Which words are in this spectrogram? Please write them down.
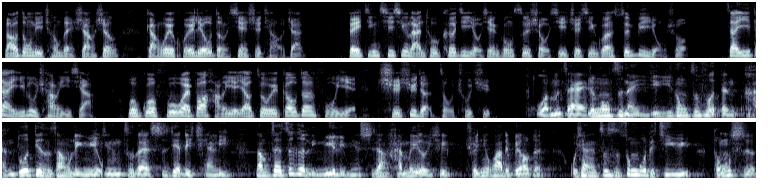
劳动力成本上升、岗位回流等现实挑战。北京七星蓝图科技有限公司首席执行官孙必勇说。在“一带一路”倡议下，我国服务外包行业要作为高端服务业，持续的走出去。我们在人工智能以及移动支付等很多电子商务领域，已经走在世界的前列。那么在这个领域里面，实际上还没有一些全球化的标准。我相信这是中国的机遇。同时，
